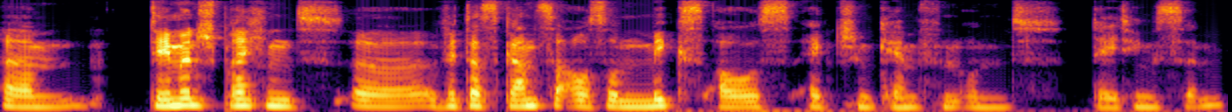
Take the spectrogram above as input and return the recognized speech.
ähm, dementsprechend äh, wird das Ganze auch so ein Mix aus Actionkämpfen und Dating Sim.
